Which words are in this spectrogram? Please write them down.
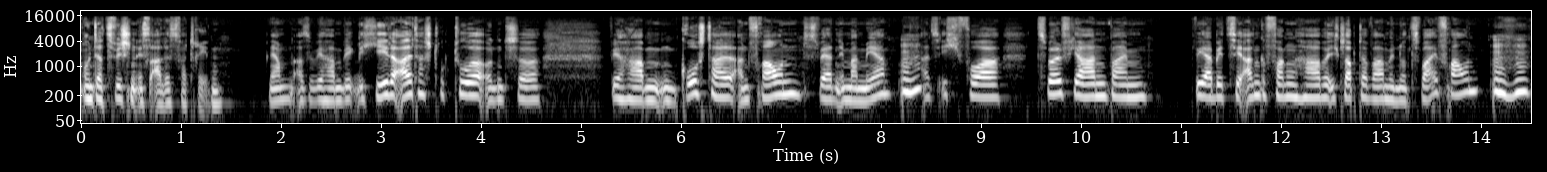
und dazwischen ist alles vertreten. Ja, also wir haben wirklich jede Altersstruktur und äh, wir haben einen Großteil an Frauen, es werden immer mehr. Mhm. Als ich vor zwölf Jahren beim WABC angefangen habe, ich glaube, da waren wir nur zwei Frauen. Mhm.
